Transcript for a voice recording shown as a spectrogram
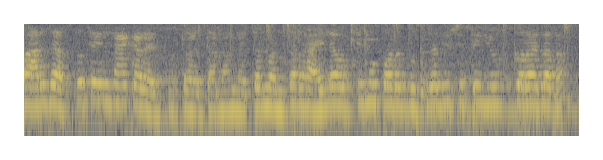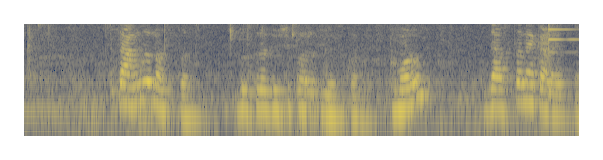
फार जास्त तेल नाही काढायचं तळताना नाही तर नंतर राहिल्यावरती मग परत दुसऱ्या दिवशी ते यूज करायला ना चांगलं नसतं दुसऱ्या दिवशी परत यूज करून म्हणून जास्त नाही काढायचं.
